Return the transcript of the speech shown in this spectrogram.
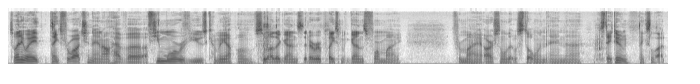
So anyway, thanks for watching, and I'll have a, a few more reviews coming up on some other guns that are replacement guns for my for my arsenal that was stolen. And uh, stay tuned. Thanks a lot.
